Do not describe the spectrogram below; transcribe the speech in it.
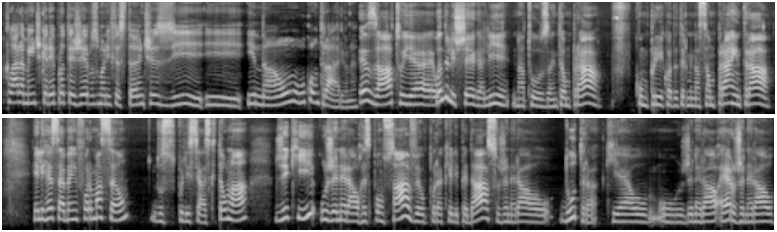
claramente querer proteger os manifestantes e, e, e não o contrário, né? Exato. E é, quando ele chega ali, Natuza, então, para cumprir com a determinação, para entrar, ele recebe a informação dos policiais que estão lá de que o general responsável por aquele pedaço, o general Dutra, que é o, o, general, era o general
